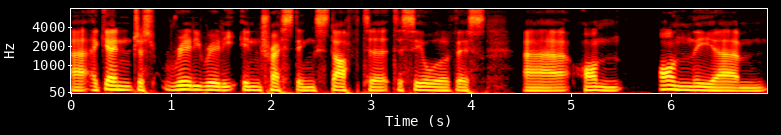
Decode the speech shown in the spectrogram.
Uh, again, just really, really interesting stuff to to see all of this uh, on on the um,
